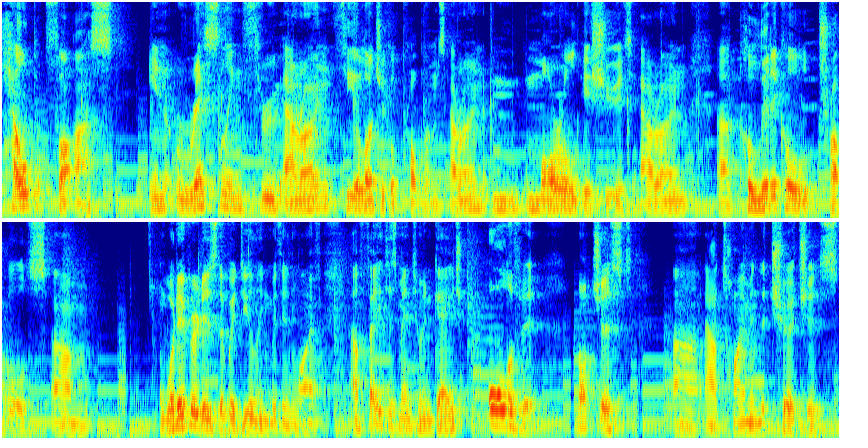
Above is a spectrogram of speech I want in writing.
help for us in wrestling through our own theological problems, our own moral issues, our own uh, political troubles. Um, whatever it is that we're dealing with in life, our faith is meant to engage all of it, not just uh, our time in the churches.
